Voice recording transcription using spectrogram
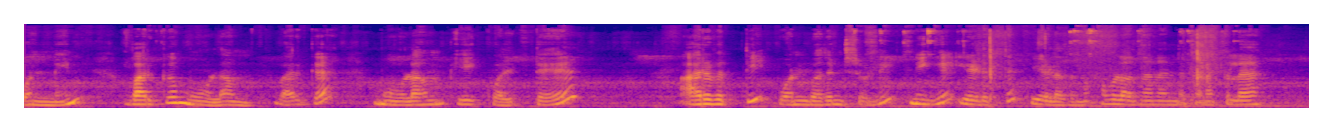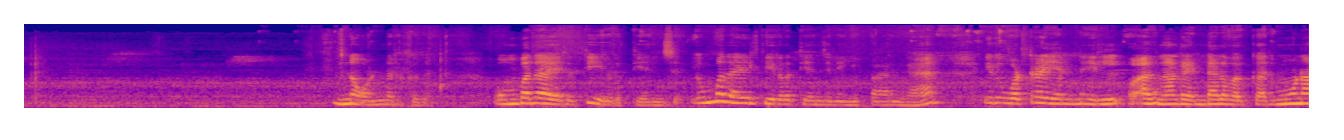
ஒன்றின் வர்க்க மூலம் வர்க்க மூலம் ஈக்குவல் டு அறுபத்தி ஒன்பதுன்னு சொல்லி நீங்கள் எடுத்து எழுதணும். அவ்வளோதானே இந்த கணக்கில்? இன்னும் ஒன்று இருக்குது. ஒன்பதாயிரத்தி இருபத்தி அஞ்சு. ஒன்பதாயிரத்தி இருபத்தி அஞ்சு நீங்கள் பாருங்கள் இது ஒற்றை எண் இல் அதனால் ரெண்டால் வகுக்காது. மூணா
